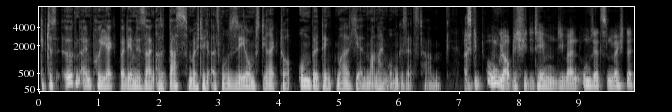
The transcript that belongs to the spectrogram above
Gibt es irgendein Projekt, bei dem Sie sagen, also das möchte ich als Museumsdirektor unbedingt mal hier in Mannheim umgesetzt haben? Es gibt unglaublich viele Themen, die man umsetzen möchte.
